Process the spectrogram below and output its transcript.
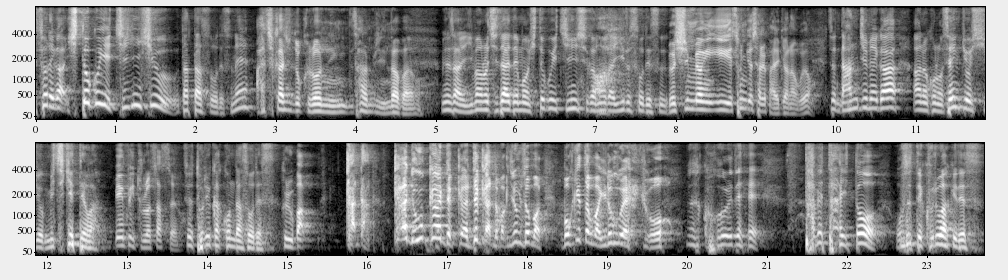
それが人食い人種だったそうですね 아직까지도 그런 사람들이 있나 봐요 皆さん今の時代でも人食い人種がまだいるそうです 몇십 명이 이 선교사를 발견하고요 それ何十名があのこの宣教師を見つけては 뺑뺑 둘러쌌어요 それ取り囲んだそうです 그리고 막 간다 간다 간다 간다 간다 막 이러면서 막 먹겠다고 막 이런 거야 이거 これで食べたいと襲ってくるわけです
